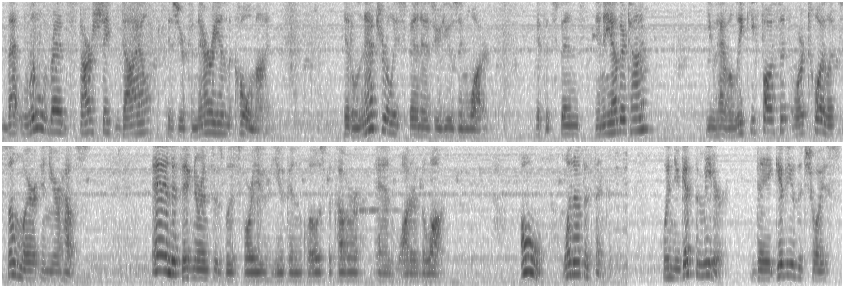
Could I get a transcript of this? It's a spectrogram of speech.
That little red star-shaped dial is your canary in the coal mine. It'll naturally spin as you're using water. If it spins any other time, you have a leaky faucet or toilet somewhere in your house. And if ignorance is bliss for you, you can close the cover and water the lawn. Oh, one other thing. When you get the meter, they give you the choice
